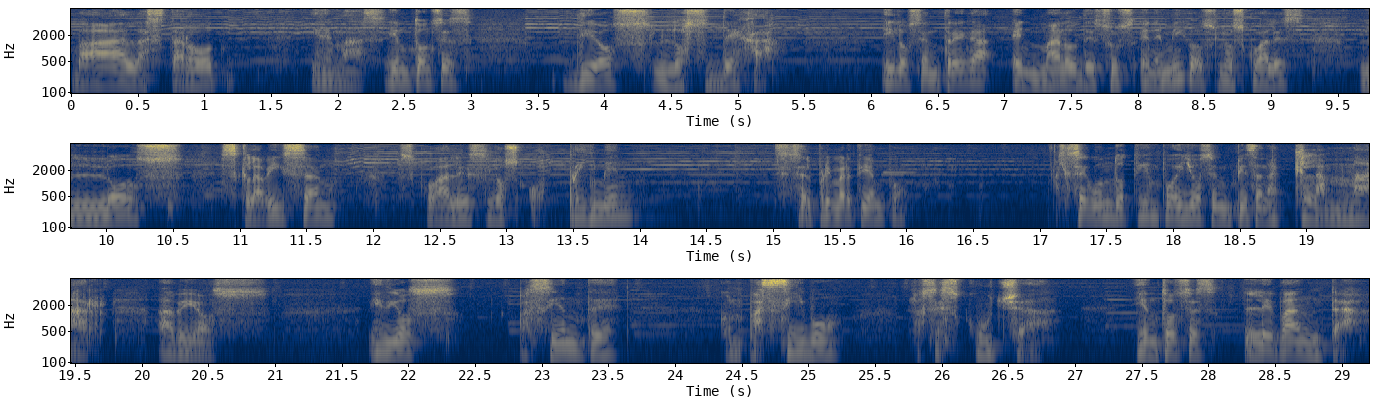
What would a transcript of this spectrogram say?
Baal, Astarot y demás. Y entonces Dios los deja y los entrega en manos de sus enemigos, los cuales los esclavizan, los cuales los oprimen. Ese es el primer tiempo. El segundo tiempo ellos empiezan a clamar a Dios. Y Dios, paciente, compasivo, los escucha. Y entonces levanta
